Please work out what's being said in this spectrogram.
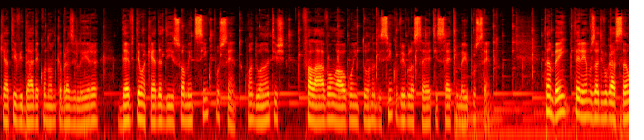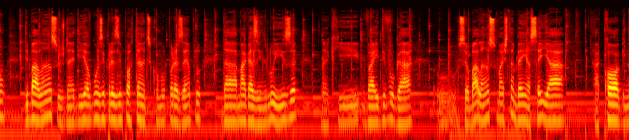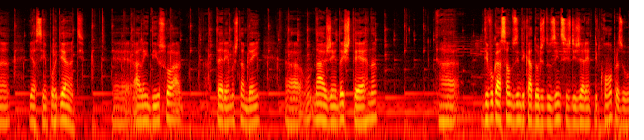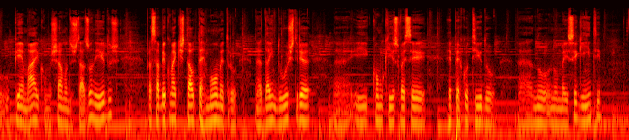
que a atividade econômica brasileira deve ter uma queda de somente 5%, quando antes falavam algo em torno de 5,7% e 7,5%. Também teremos a divulgação de balanços né, de algumas empresas importantes, como por exemplo da Magazine Luiza, né, que vai divulgar o, seu balanço, mas também a CIA, a Cogna e assim por diante. É, além disso, a, teremos também na agenda externa a divulgação dos indicadores dos índices de gerente de compras, o, o PMI, como chamam dos Estados Unidos, para saber como é que está o termômetro né, da indústria né, e como que isso vai ser repercutido no, no mês seguinte.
